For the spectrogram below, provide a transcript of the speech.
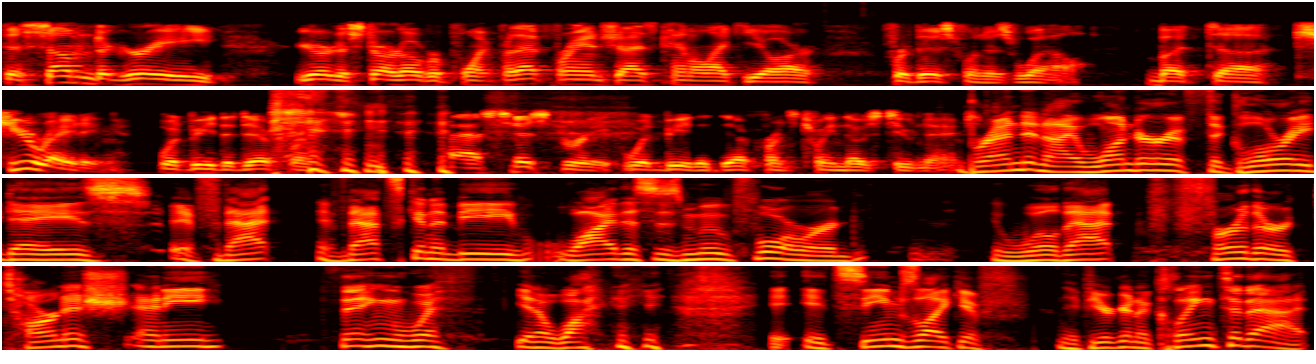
to some degree you're at a start over point for that franchise, kind of like you are for this one as well but uh, curating would be the difference. Past history would be the difference between those two names. Brendan, I wonder if the glory days, if that, if that's going to be why this is moved forward, will that further tarnish anything with you know why? it, it seems like if if you're going to cling to that,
